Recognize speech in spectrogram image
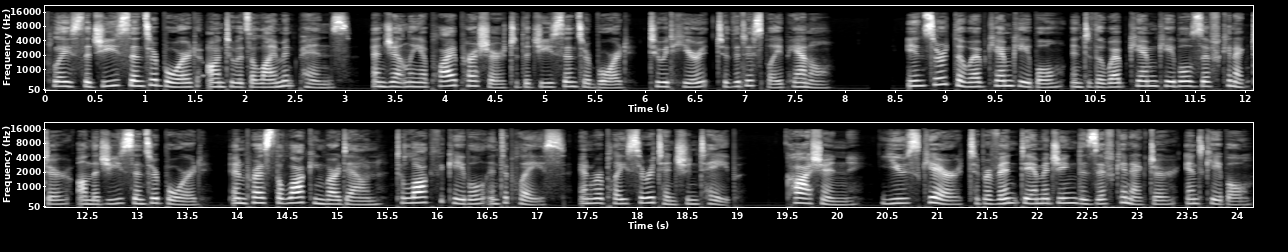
Place the G-sensor board onto its alignment pins and gently apply pressure to the G-sensor board to adhere it to the display panel. Insert the webcam cable into the webcam cable ZIF connector on the G-sensor board and press the locking bar down to lock the cable into place and replace the retention tape. Caution: Use care to prevent damaging the ZIF connector and cable.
